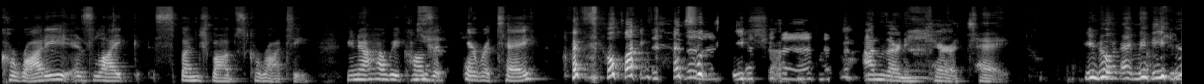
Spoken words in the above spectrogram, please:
karate is like SpongeBob's karate. You know how he calls Yeah. it karate? I feel like that's Letecia. I'm learning karate. You know what I mean?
